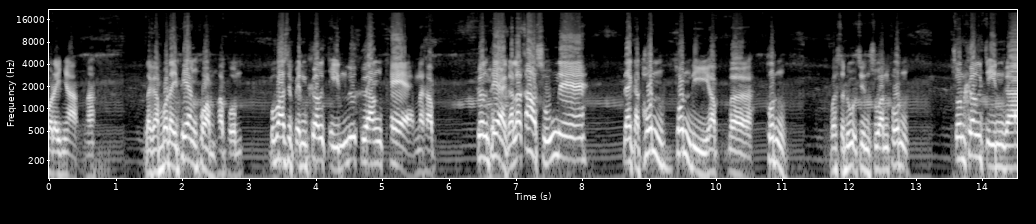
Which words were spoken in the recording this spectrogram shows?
บ่ได้ยากนะแล้วก็บ่ได้เพียงพร้อมครับผมบ่ว่าจะเป็นเครื่องจีนหรือเครื่องแท้นะครับ เครื่องแท้ก็ราคาสูงแน่แต่ก็ทนทนดีครับ เอ่อทนวัสดุชิ้นส่วนทน ส่วนเครื่องจีนก็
